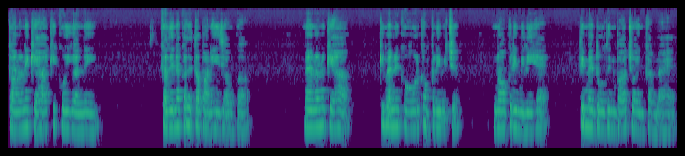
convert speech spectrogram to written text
ਤਾਂ ਉਹਨਾਂ ਨੇ ਕਿਹਾ ਕਿ ਕੋਈ ਗੱਲ ਨਹੀਂ, ਕਦੇ ਨਾ ਕਦੇ ਤਾਂ ਬਣ ਹੀ ਜਾਊਗਾ। ਮੈਂ ਉਹਨਾਂ ਨੂੰ ਕਿਹਾ ਕਿ ਮੈਨੂੰ ਇੱਕ ਹੋਰ ਕੰਪਨੀ ਵਿੱਚ ਨੌਕਰੀ ਮਿਲੀ ਹੈ ਅਤੇ ਮੈਂ ਦੋ ਦਿਨ ਬਾਅਦ ਜੁਆਇਨ ਕਰਨਾ ਹੈ।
